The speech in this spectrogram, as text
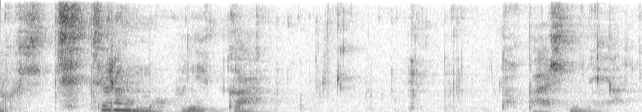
역시 치즈랑 먹으니까 더 맛있네요.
